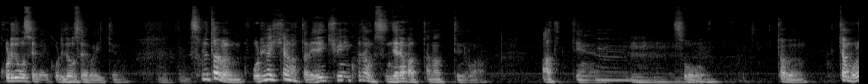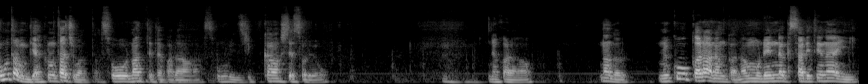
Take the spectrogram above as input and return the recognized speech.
これどうすればいいこれどうすればいいっていうのそれ多分俺が聞かなかったら永久にこれ多分進んでなかったなっていうのがあって、そう。多分。多分俺も多分逆の立場だった。らそうなってたからそういう実感してそれを。だからなんだろう。向こうからなんか何も連絡されてない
